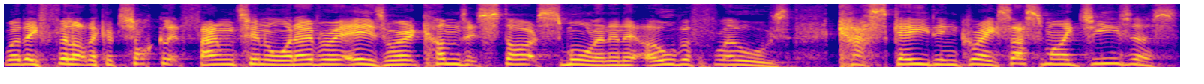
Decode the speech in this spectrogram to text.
where they fill up like a chocolate fountain or whatever it is, where it comes, it starts small and then it overflows. Cascading grace. That's my Jesus.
